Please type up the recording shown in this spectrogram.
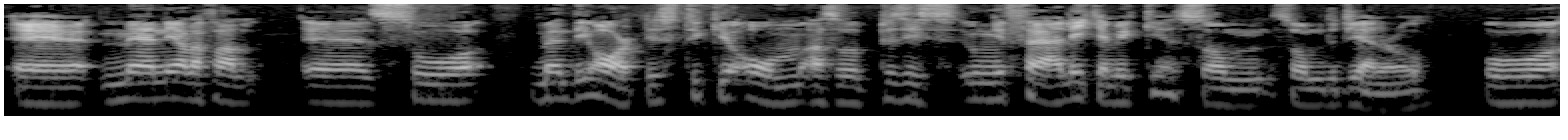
Eh, men i alla fall, eh, så... Men The Artist tycker jag om, alltså precis ungefär lika mycket som, som The General. Och,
